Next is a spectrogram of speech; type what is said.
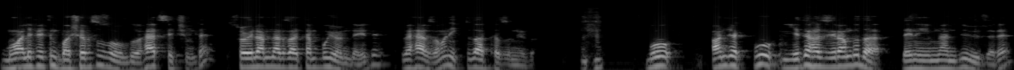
muhalefetin başarısız olduğu her seçimde söylemler zaten bu yöndeydi ve her zaman iktidar kazanıyordu. Hı hı. Bu ancak bu 7 Haziran'da da deneyimlendiği üzere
